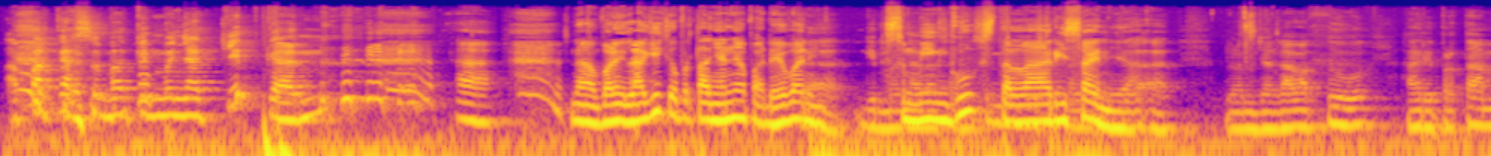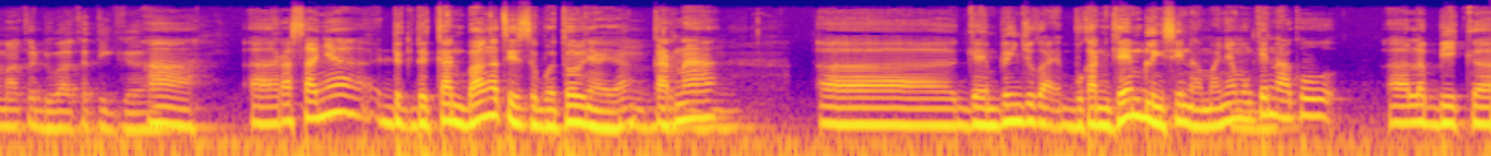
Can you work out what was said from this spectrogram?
Apakah semakin menyakitkan? Ah, nah balik lagi ke pertanyaannya Pak Dewa nih. Ya, gimana seminggu rasanya? Setelah resign ya? Ah, dalam jangka waktu hari pertama, kedua, ketiga. Ah, eh, rasanya deg-degan banget sih sebetulnya ya, Hmm, karena eh, gambling juga bukan gambling sih namanya, Hmm. mungkin aku eh, lebih ke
